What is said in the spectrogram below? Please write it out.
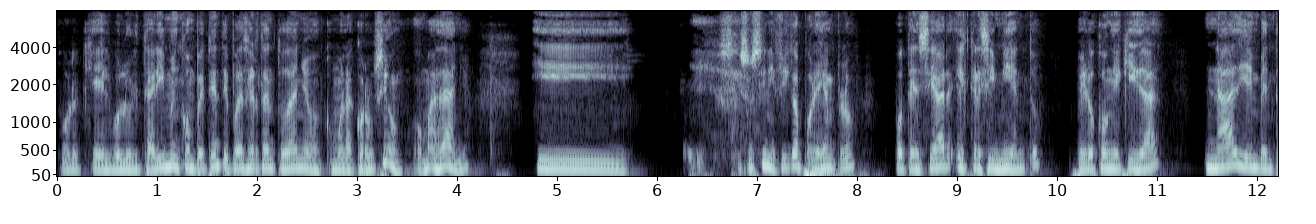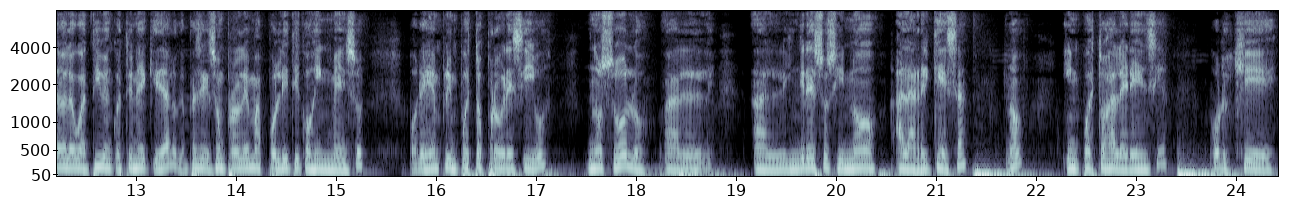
Porque el voluntarismo incompetente puede hacer tanto daño como la corrupción, o más daño. Y eh, eso significa, por ejemplo, potenciar el crecimiento, pero con equidad. Nadie ha inventado el agua tibia en cuestiones de equidad, lo que pasa es que son problemas políticos inmensos. Por ejemplo, impuestos progresivos, no solo al, al ingreso, sino a la riqueza, ¿no? Impuestos a la herencia, porque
